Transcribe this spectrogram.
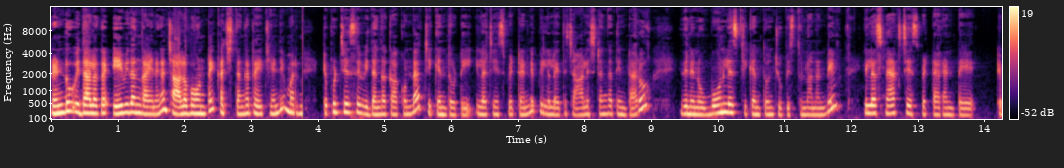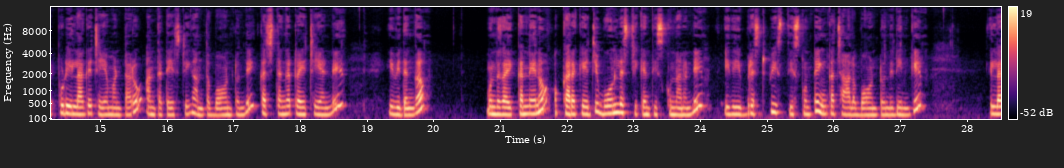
రెండు విధాలుగా ఏ విధంగా అయినా కానీ చాలా బాగుంటాయి. ఖచ్చితంగా ట్రై చేయండి. మరి ఎప్పుడు చేసే విధంగా కాకుండా చికెన్ తోటి ఇలా చేసి పెట్టండి. పిల్లలు అయితే చాలా ఇష్టంగా తింటారు. ఇది నేను బోన్లెస్ చికెన్తో చూపిస్తున్నానండి. ఇలా స్నాక్స్ చేసి పెట్టారంటే ఎప్పుడు ఇలాగే చేయమంటారు అంత టేస్టీగా అంత బాగుంటుంది. ఖచ్చితంగా ట్రై చేయండి. ఈ విధంగా ముందుగా ఇక్కడ నేను ఒక అర కేజీ బోన్లెస్ చికెన్ తీసుకున్నానండి. ఇది బ్రెస్ట్ పీస్ తీసుకుంటే ఇంకా చాలా బాగుంటుంది దీనికి. ఇలా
